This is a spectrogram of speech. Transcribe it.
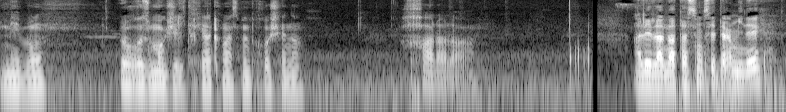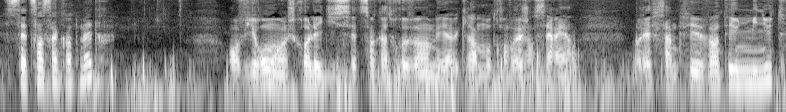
Mais bon, heureusement que j'ai le triathlon la semaine prochaine. Hein. Ah là là. Allez, la natation c'est terminé. 750 mètres environ, hein, je crois là ils disent 780, mais avec la montre en vrai j'en sais rien. Bref, ça me fait 21 minutes.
